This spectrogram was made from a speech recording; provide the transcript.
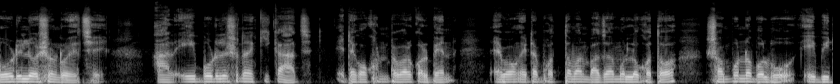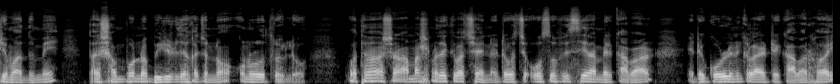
বডি লোশন রয়েছে। আর এই বডি লোশনের কী কাজ, এটা কখন ব্যবহার করবেন এবং এটা বর্তমান বাজার মূল্য কত, সম্পূর্ণ বলব এই ভিডিওর মাধ্যমে। তাই সম্পূর্ণ ভিডিওটি দেখার জন্য অনুরোধ রইল। প্রথমে আমার সামনে দেখতে পাচ্ছেন, এটা হচ্ছে ওসফি সিরামের কাভার এটা গোল্ডেন কালারের কাভার হয়।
